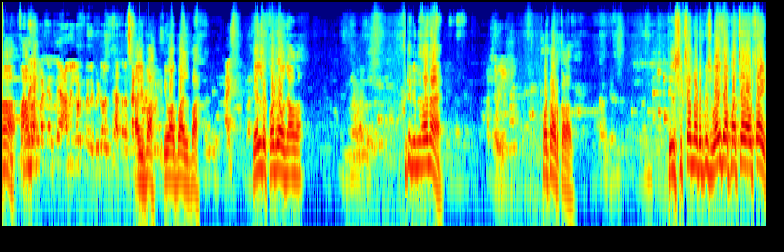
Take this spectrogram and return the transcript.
ಹಾ ಆಮೇಲೆ. ಏನ್ ಮಾಡ್ತೀನಿ ಅಂದ್ರೆ ಆಮೇಲೆ ನೋಡ್ಕೊಂಡು ಬಿಡು ಅಂತ ಆತರ ಅಲ್ಲಿ ಬಾ ಇವಾಗ ಬಾ ಅಲ್ಲಿ ಬಾ. ಎಲ್ರಿ ಕೊಡ್ರಿ ಅವ್ನು ಅವನು. ನಿಮ್ದು ತಾನೆ? ಫೋಟೋ ಹೊಡ್ಕೊಳ್ಳೋದು ಇದು six hundred rupees why the purchase outside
